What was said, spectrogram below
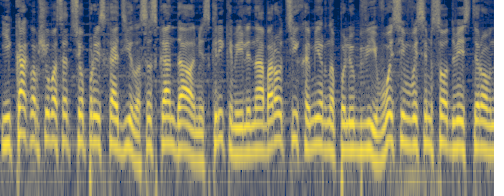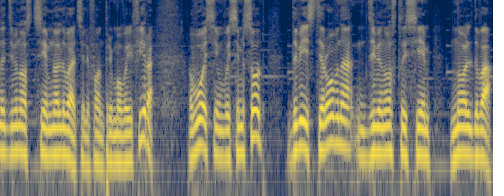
и как вообще у вас это все происходило? Со скандалами, с криками или наоборот тихо, мирно, по любви? 8 800 200 ровно 9702, телефон прямого эфира. 8 800 200 ровно 9702.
